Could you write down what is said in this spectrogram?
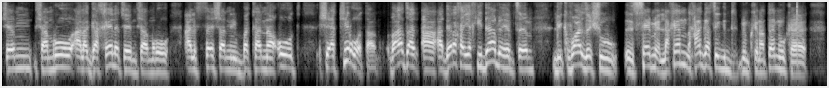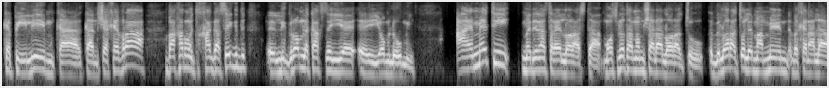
שהם שמרו, על הגחלת שהם שמרו אלפי שנים בקנאות, שיכירו אותנו. ואז הדרך היחידה בעצם לקבוע איזשהו סמל, לכן חג הסיגד מבחינתנו כפעילים, כאנשי חברה, בחרנו את חג הסיגד לגרום לכך שזה יהיה אה, יום לאומי. האמת היא, מדינת ישראל לא רצתה, מוסדות הממשלה לא רצו, ולא רצו לממן וכן הלאה.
